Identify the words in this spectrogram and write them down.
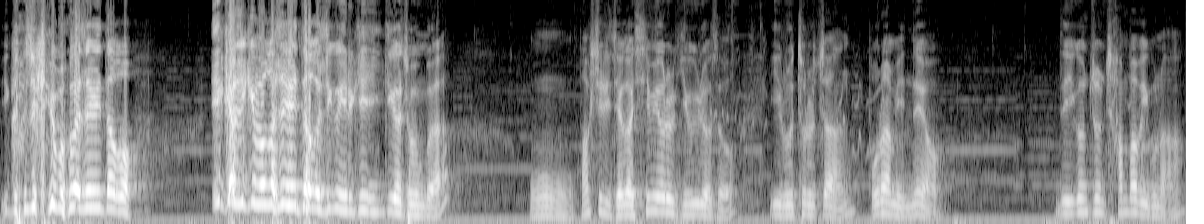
이까짓 게 뭐가 재밌다고? 이까짓 게 뭐가 재밌다고 지금 이렇게 인기가 좋은 거야? 오, 확실히 제가 심혈을 기울여서 이 루트를 짠 보람이 있네요. 근데 이건 좀 찬밥이구나.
